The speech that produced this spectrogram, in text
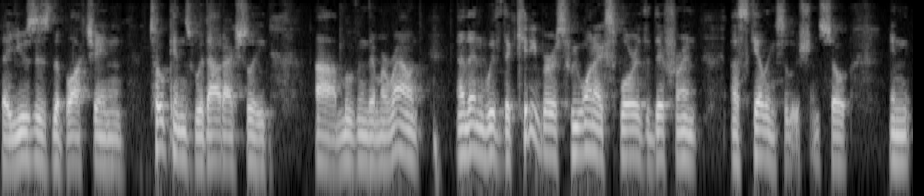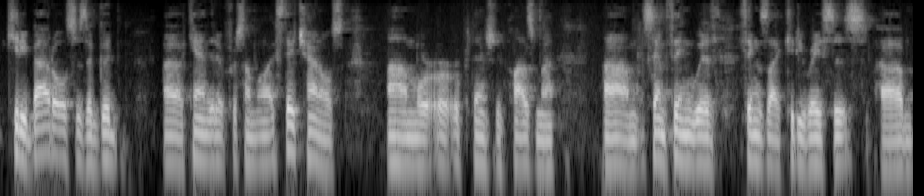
that uses the blockchain tokens without actually uh, moving them around. And then with the Kittyverse, we want to explore the different uh, scaling solutions. So in Kitty Battles is a good candidate for something like state channels um, or, or, or potentially Plasma. Um, same thing with things like kitty races, um,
